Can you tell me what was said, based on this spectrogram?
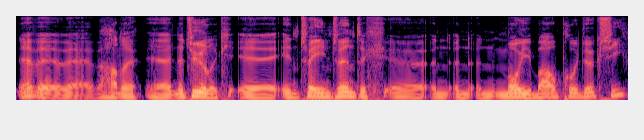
We, we, we hadden uh, natuurlijk uh, in 22 een, een, een mooie bouwproductie.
